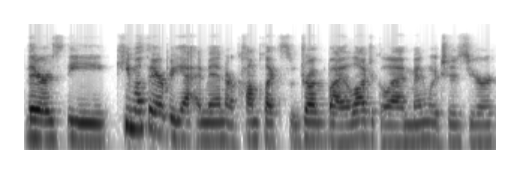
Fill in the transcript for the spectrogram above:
there's the chemotherapy admin or complex drug biological admin which is your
